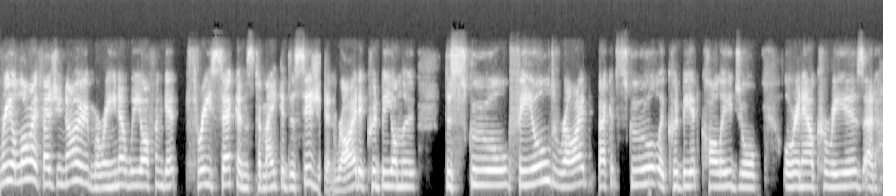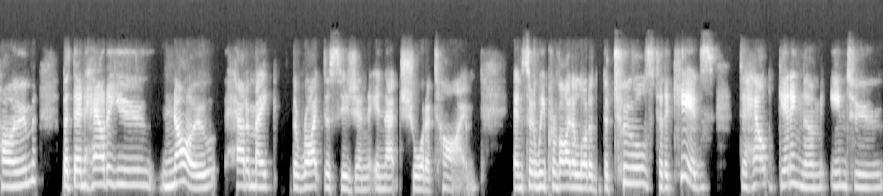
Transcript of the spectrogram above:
real life, as you know, Marina, we often get three seconds to make a decision, right? It could be on the the school field, right? Back at school, it could be at college or or in our careers at home. But then how do you know how to make the right decision in that shorter time? And so we provide a lot of the tools to the kids to help getting them into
